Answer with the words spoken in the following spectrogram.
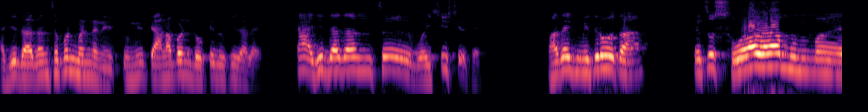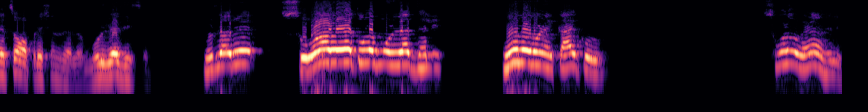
अजितदादांचं पण म्हणणं नाही. तुम्ही त्यांना पण डोकेदुखी झालंय त्या अजितदादांचं वैशिष्ट्यच आहे. माझा एक मित्र होता त्याचं सोळा वेळा मु- ह्याचं ऑपरेशन झालं मुळव्याधीचं. म्हटलं अरे सोळा वेळा तुला मुळव्याध झाली. हो ना म्हणे काय करू? सोळा वेळा झाली.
